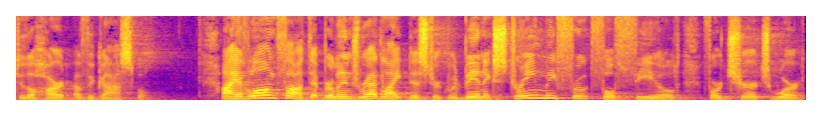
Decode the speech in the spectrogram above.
to the heart of the gospel. I have long thought that Berlin's red light district would be an extremely fruitful field for church work.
